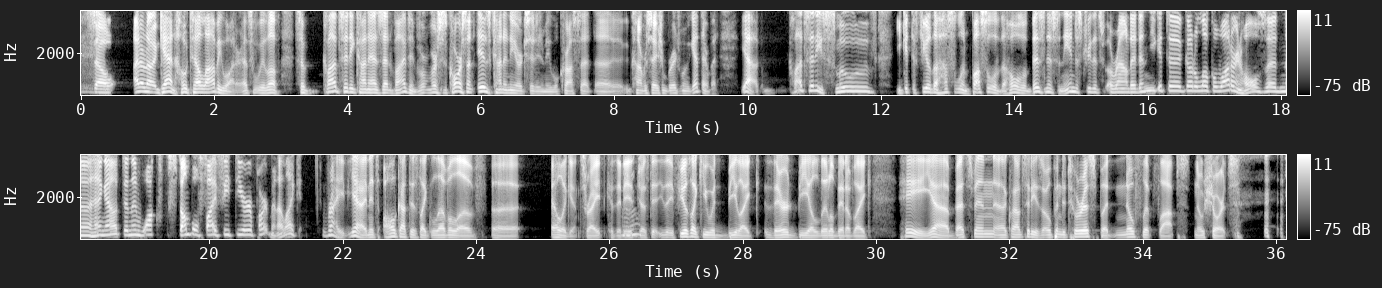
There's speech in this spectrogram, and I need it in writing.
so I don't know. Again, hotel lobby water. That's what we love. So Cloud City kind of has that vibe to me. Versus Coruscant is kind of New York City to me. We'll cross that uh, conversation bridge when we get there. But yeah, Cloud City's smooth. You get to feel the hustle and bustle of the whole business and the industry that's around it, and you get to go to local watering holes and uh, hang out, and then walk, stumble five feet to your apartment. I like it. Right. Yeah, and it's all got this like level of uh elegance, right? Because it, Mhm. it just it, it feels like you would be like there'd be a little bit of like, hey, yeah, Bespin uh, Cloud City is open to tourists, but no flip flops, no shorts.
